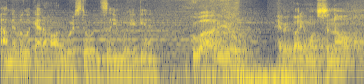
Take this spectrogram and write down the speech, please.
I'll never look at a hardware store the same way again. Who are you? Everybody wants to know.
